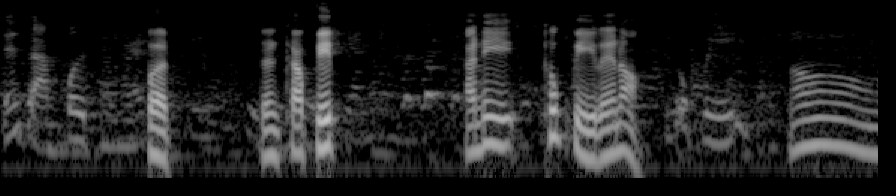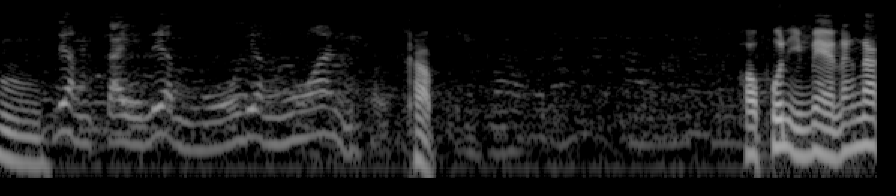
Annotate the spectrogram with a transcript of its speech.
เดือนสามเปิดเปิดเดินกาปิด อันนี้ทุกปีเลยเนาะทุกปีอ๋อเลี้ยงไก่เลี้ยงหมูเลี้ยงง้วนครับ ขอบคุณอีแม่นักนะ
